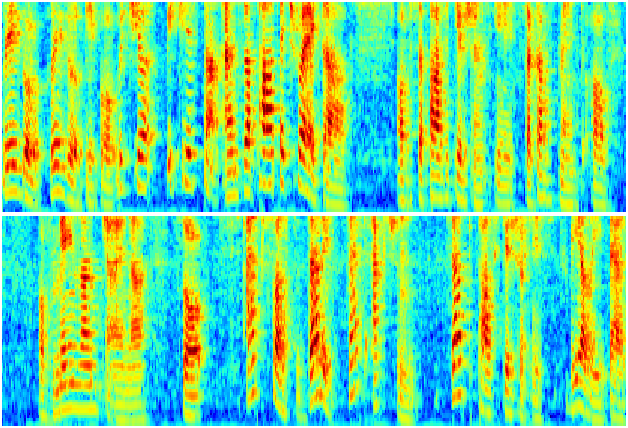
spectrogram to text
Uyghur Uyghur people, which which is the and the perpetrator of the persecution is the government of of mainland China. So at first that is, that action that persecution is really bad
